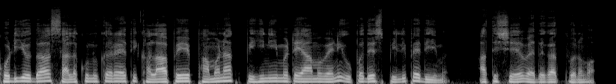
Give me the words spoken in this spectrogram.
කොඩියොදා සලකුණු කර ඇති කලාපයේ පමණක් පිහිනීමට යාම වැනි උපදෙස් පිළිපැදීම අතිශය වැදගත් වනවා.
